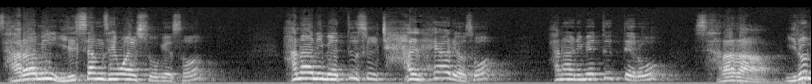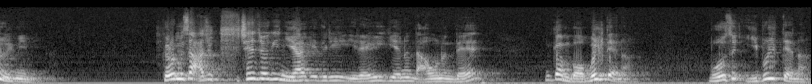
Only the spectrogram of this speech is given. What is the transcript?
사람이 일상생활 속에서 하나님의 뜻을 잘 헤아려서 하나님의 뜻대로 살아라. 이런 의미입니다. 그러면서 아주 구체적인 이야기들이 레위기에는 나오는데, 그러니까 먹을 때나, 무엇을 입을 때나,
